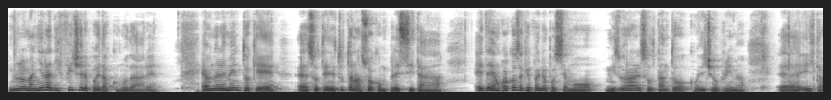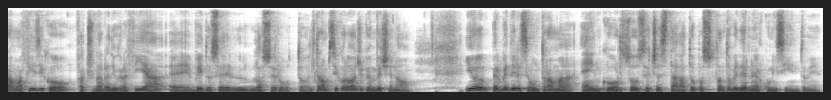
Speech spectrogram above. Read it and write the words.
in una maniera difficile poi da accomodare. È un elemento che eh, sottende tutta una sua complessità ed è un qualcosa che poi noi possiamo misurare soltanto, come dicevo prima, eh, il trauma fisico, faccio una radiografia e vedo se l'osso è rotto, il trauma psicologico invece no. Io per vedere se un trauma è in corso se c'è stato posso soltanto vederne alcuni sintomi.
